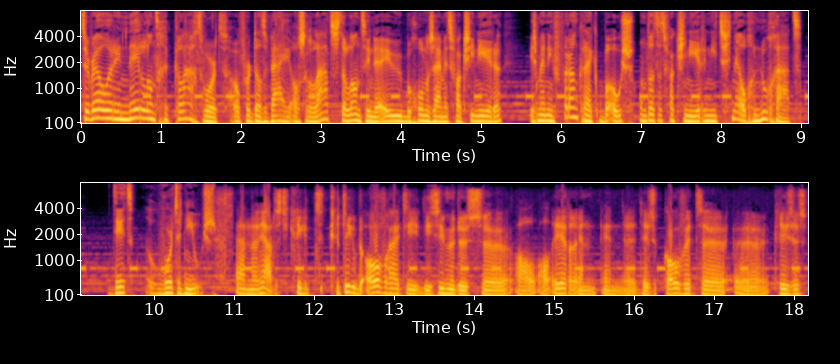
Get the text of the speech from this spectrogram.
Terwijl er in Nederland geklaagd wordt over dat wij als laatste land in de EU begonnen zijn met vaccineren, is men in Frankrijk boos omdat het vaccineren niet snel genoeg gaat. Dit wordt het nieuws. En uh, ja, dus die kritiek op de overheid, die, die zien we dus uh, al, al eerder in, in uh, deze COVID-crisis.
